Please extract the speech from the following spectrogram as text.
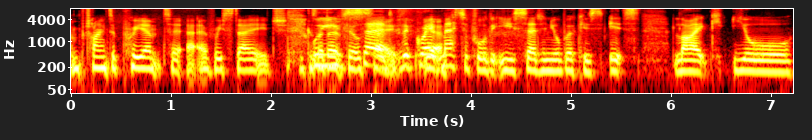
I'm trying to preempt it at every stage because well, I don't feel said safe. the great Yeah. metaphor that you said in your book is it's like you're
